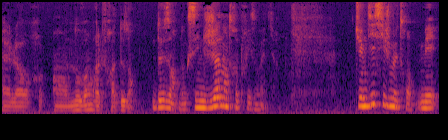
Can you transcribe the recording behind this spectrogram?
Alors, en novembre, elle fera deux ans. deux ans. Donc c'est une jeune entreprise, on va dire. Tu me dis si je me trompe, mais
